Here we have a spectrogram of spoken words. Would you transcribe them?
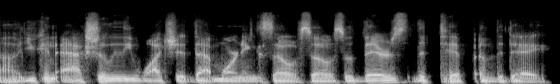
uh, you can actually watch it that morning. So so so there's the tip of the day.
